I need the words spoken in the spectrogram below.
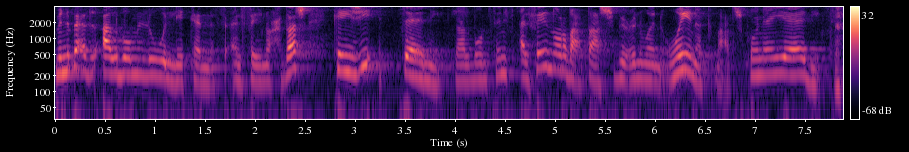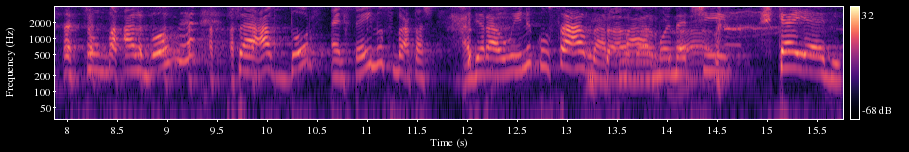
من بعد الألبوم الأول اللي كان في 2011 كيجي الثاني الألبوم الثاني في 2014 بعنوان وينك؟ ما عرفت شكون هي هذه ثم ألبوم ساعة الدور في 2017 هذه راه وينك وساعة دارت المهم هذا الشيء حكاية هذه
